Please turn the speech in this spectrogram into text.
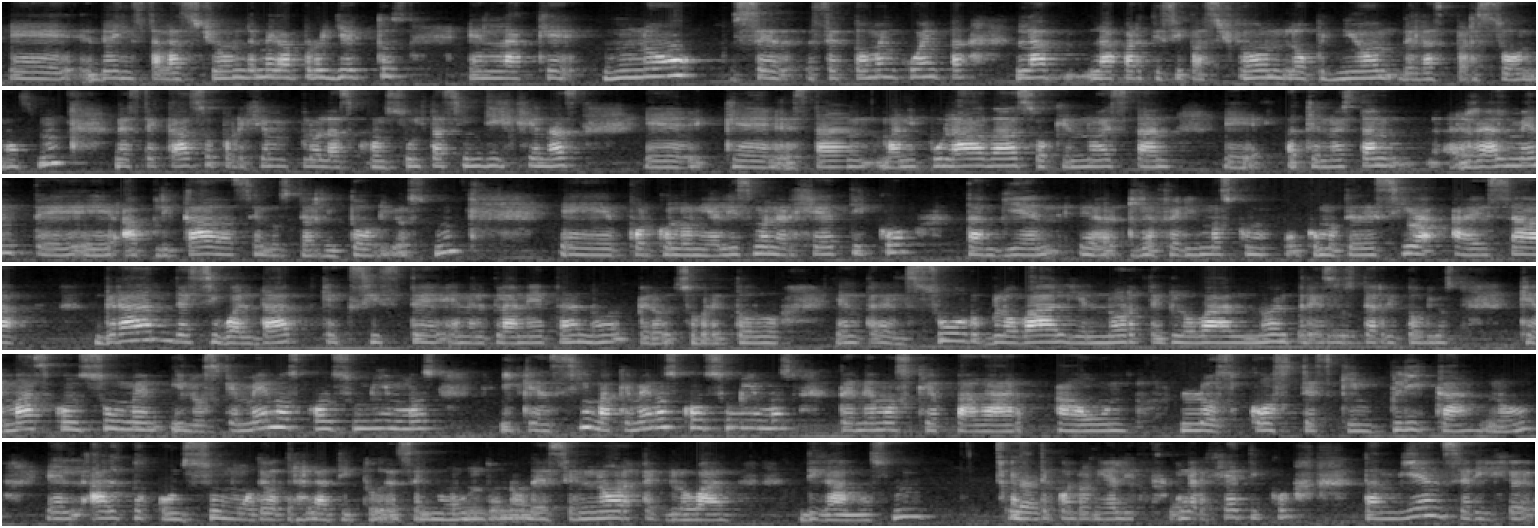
eh, de instalación de megaproyectos en la que no se, toma en cuenta la, participación, la opinión de las personas. En este caso, por ejemplo, las consultas indígenas eh, que están manipuladas o que no están, eh, que no están realmente eh, aplicadas en los territorios. por colonialismo energético, también referimos, como te decía, a esa gran desigualdad que existe en el planeta, ¿no? pero sobre todo entre el sur global y el norte global, ¿no? entre esos territorios que más consumen y los que menos consumimos y que encima que menos consumimos tenemos que pagar aún los costes que implica ¿no? el alto consumo de otras latitudes del mundo, ¿no? de ese norte global, digamos este colonialismo energético también se erige,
